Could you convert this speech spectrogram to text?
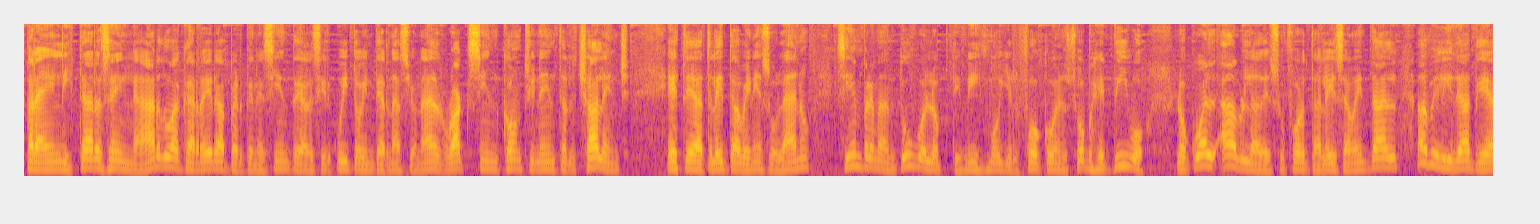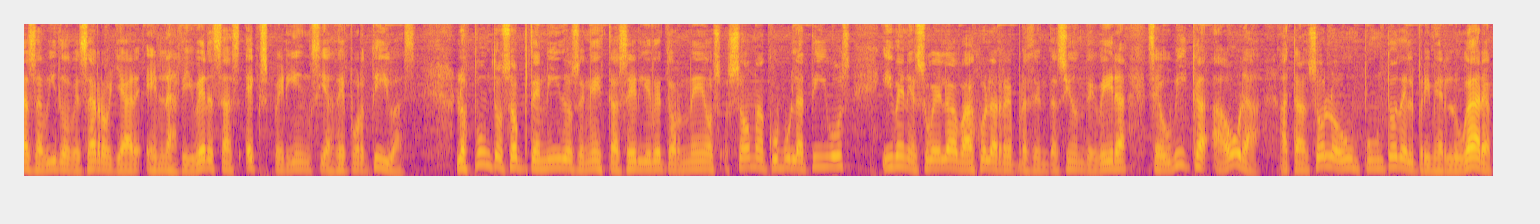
para enlistarse en la ardua carrera perteneciente al circuito internacional Roxin Continental Challenge. Este atleta venezolano siempre mantuvo el optimismo y el foco en su objetivo, lo cual habla de su fortaleza mental, habilidad que ha sabido desarrollar en las diversas experiencias deportivas. Los puntos obtenidos en esta serie de torneos son acumulativos y Venezuela, bajo la representación de Vera, se ubica ahora a tan solo un punto del primer lugar,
